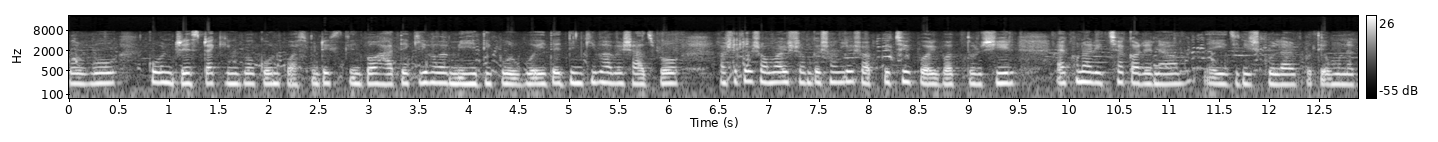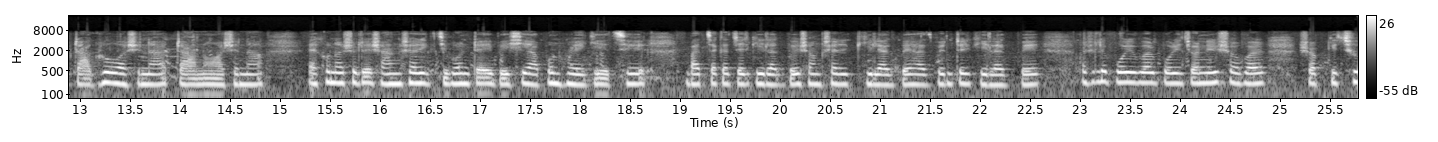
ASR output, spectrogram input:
করব, কোন ড্রেসটা কিনবো, কোন কসমেটিক্স কিনবো, হাতে কীভাবে মেহেদি পরবো, ঈদের দিন কীভাবে সাজবো। আসলে সময়ের সঙ্গে সঙ্গে সব কিছুই পরিবর্তনশীল। এখন আর ইচ্ছা করে না এই জিনিসগুলোর প্রতি এমন একটা আগ্রহ আসে না, টানও আসে না। এখন আসলে সাংসারিক জীবনটাই বেশি আপন হয়ে গিয়েছে। বাচ্চা কাচ্চার কী লাগবে, সংসারের কী লাগবে হাজব্যান্ডের কী লাগবে? আসলে পরিবার পরিজনের সবার সব কিছু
